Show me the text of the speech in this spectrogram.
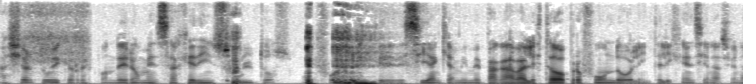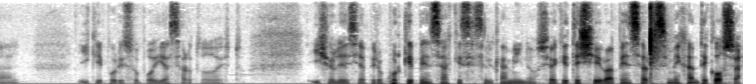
Ayer tuve que responder a un mensaje de insultos muy fuertes que decían que a mí me pagaba el Estado profundo o la inteligencia nacional y que por eso podía hacer todo esto. Y yo le decía, pero ¿por qué pensás que ese es el camino? O sea, que te lleva a pensar semejante cosa.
